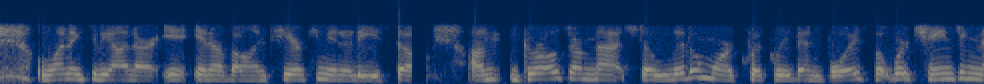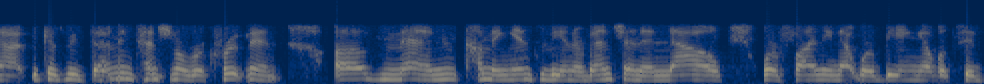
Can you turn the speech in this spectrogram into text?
wanting to be on our in our volunteer community. So um, girls are matched a little more quickly than boys, but we're changing that because we've done intentional recruitment of men coming into the intervention, and now we're finding that we're being able to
